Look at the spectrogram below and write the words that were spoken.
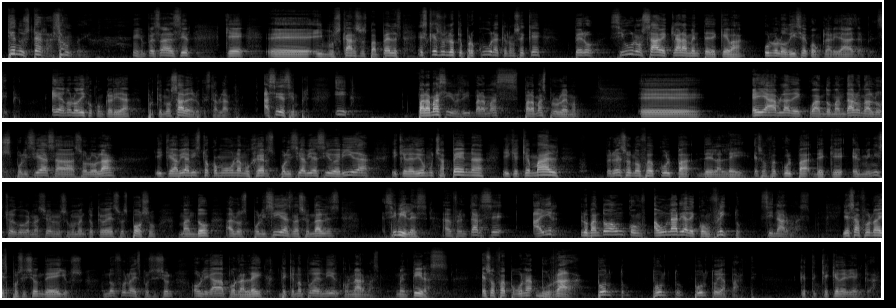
tiene usted razón, me dijo. Y empezó a decir que, eh, y buscar sus papeles, es que eso es lo que procura, que no sé qué, pero si uno sabe claramente de qué va, uno lo dice con claridad desde el principio. Ella no lo dijo con claridad porque no sabe de lo que está hablando. Así de simple. Y para más para más, para más problema, eh, ella habla de cuando mandaron a los policías a Sololá y que había visto como una mujer policía había sido herida y que le dio mucha pena y que qué mal, pero eso no fue culpa de la ley, eso fue culpa de que el ministro de Gobernación en su momento que es su esposo mandó a los policías nacionales civiles a enfrentarse, a ir, lo mandó a un, a un área de conflicto sin armas. Y esa fue una disposición de ellos, no fue una disposición obligada por la ley de que no pueden ir con armas. Mentiras. Eso fue por una burrada. Punto, punto, punto y aparte. Que, que quede bien claro.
